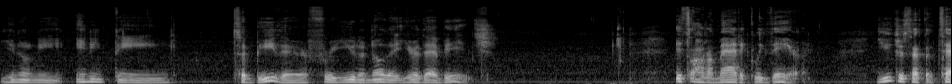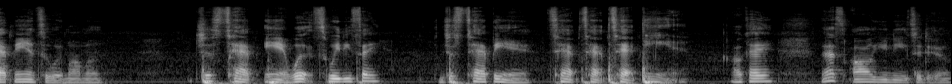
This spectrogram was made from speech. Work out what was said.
you don't need anything to be there for you to know that you're that bitch. It's automatically there. You just have to tap into it, mama. Just tap in. What Saweetie say? Just tap in. Tap tap tap in. Okay? That's all you need to do.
